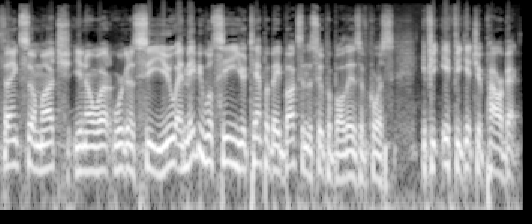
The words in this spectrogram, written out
thanks so much. You know what? We're going to see you, and maybe we'll see your Tampa Bay Bucs in the Super Bowl. That is, of course, if you if you get your power back.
